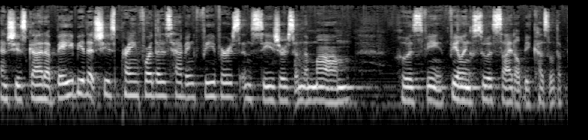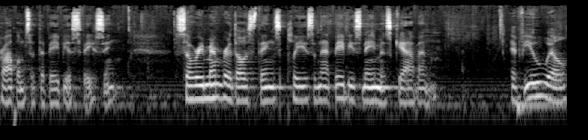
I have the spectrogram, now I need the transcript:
and she's got a baby that she's praying for that is having fevers and seizures, and the mom who is fe- feeling suicidal because of the problems that the baby is facing. So remember those things, please, and that baby's name is Gavin. If you will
